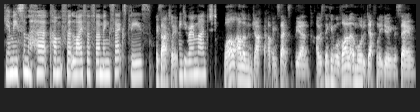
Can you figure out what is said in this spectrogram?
Give me some hurt, comfort, life affirming sex, please. Exactly. Thank you very much. While Alan and Jack are having sex at the end, I was thinking, well, Violet and Maud are definitely doing the same.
